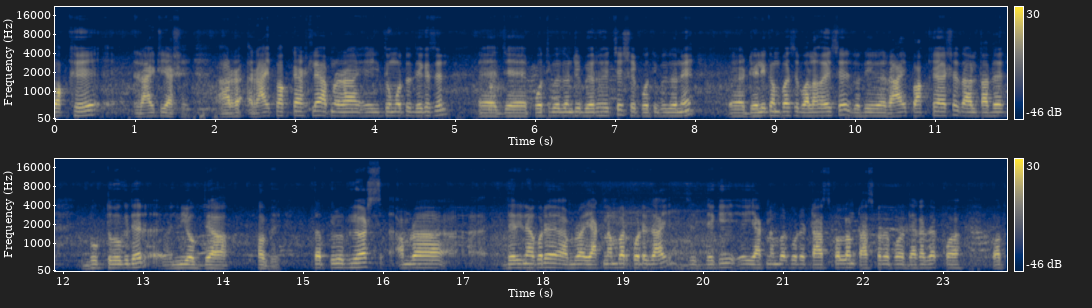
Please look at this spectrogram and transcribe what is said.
পক্ষে রায়টি আসে। আর রায় পক্ষে আসলে আপনারা এই ইতিমধ্যে দেখেছেন যে প্রতিবেদনটি বের হয়েছে। সেই প্রতিবেদনে ডেলি ক্যাম্পাসে বলা হয়েছে, যদি রায় পক্ষে আসে তাহলে তাদের ভুক্তভোগীদের নিয়োগ দেওয়া হবে। তা প্রিয় ভিউয়ার্স আমরা দেরি না করে আমরা এক নম্বর কোর্টে যাই, যে দেখি এই এক নম্বর কোর্টে টাচ করলাম টাচ করার পর দেখা যাক কত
